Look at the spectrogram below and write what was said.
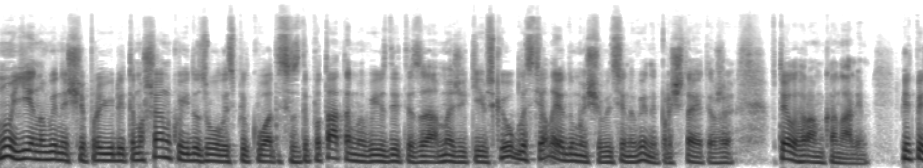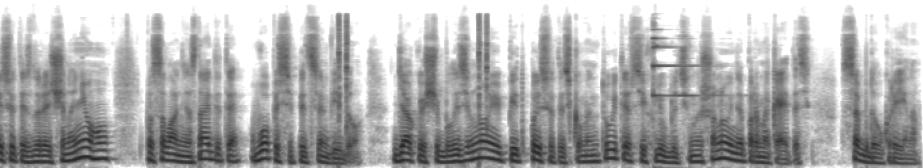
Ну, є новини ще про Юлію Тимошенко, їй дозволили спілкуватися з депутатами, виїздити за межі Київської області, але я думаю, що ви ці новини прочитаєте вже в телеграм-каналі. Підписуйтесь, до речі, на нього. Посилання знайдете в описі під цим відео. Дякую, що були зі мною. Підписуйтесь, коментуйте. Всіх люблю, ціну шану і не перемикайтесь. Все буде Україна!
